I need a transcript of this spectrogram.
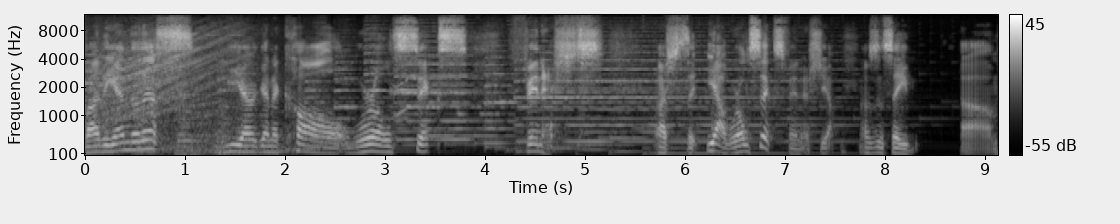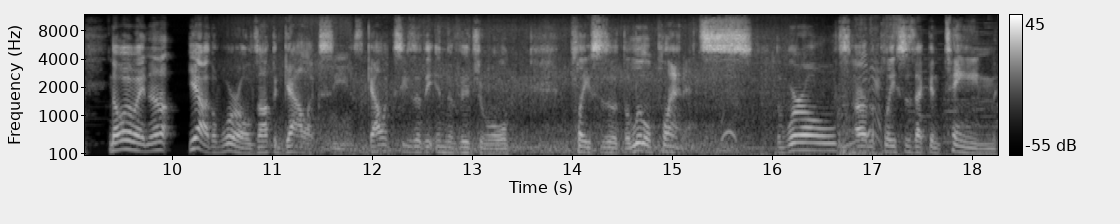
by the end of this, we are going to call World 6 finished. I should say, yeah, World 6 finished, yeah. I was going to say, um, no, wait, wait, no, no, yeah, the worlds, not the galaxies. Galaxies are the individual places with the little planets. The worlds are the places that contain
